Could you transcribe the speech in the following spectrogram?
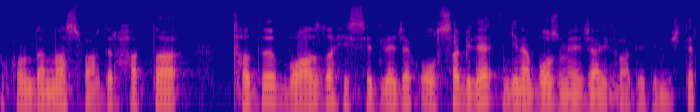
bu konuda nas vardır. Hatta tadı boğazda hissedilecek olsa bile yine bozmayacağı ifade edilmiştir.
